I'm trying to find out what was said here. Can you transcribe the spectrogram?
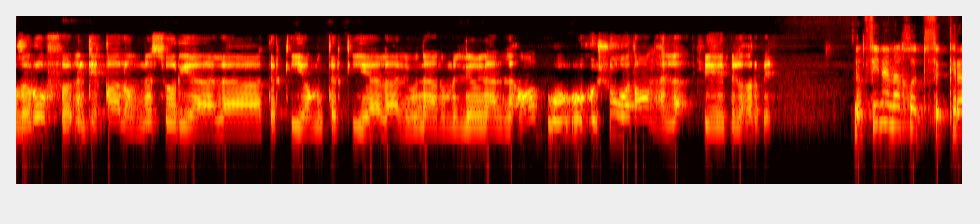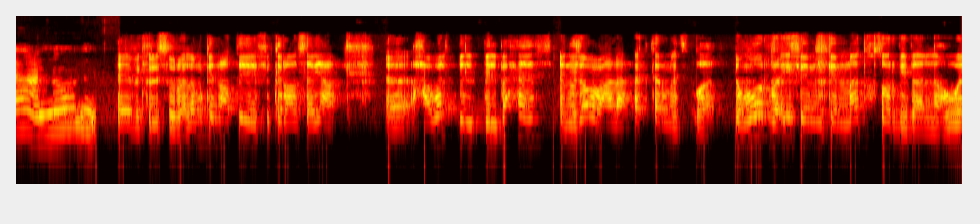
ظروف انتقالهم من سوريا لتركيا ومن تركيا لليونان ومن اليونان لهون؟ وشو وضعهم هلأ بالغربه فينا ناخذ فكرة عنه. إيه بكل سهولة. هلأ ممكن أعطي فكرة سريعة. أه، حاولت بالبحث إنه جاوب على أكثر من سؤال. أمور رئيسه ممكن ما تخطر ببالنا. هو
